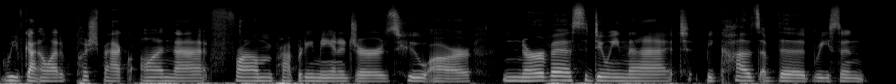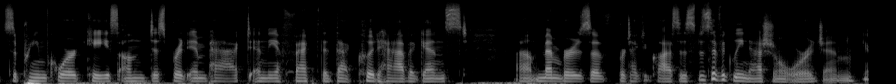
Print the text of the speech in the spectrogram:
we've gotten a lot of pushback on that from property managers who are nervous doing that because of the recent Supreme Court case on disparate impact and the effect that that could have against um, members of protected classes, specifically national origin. Yeah.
